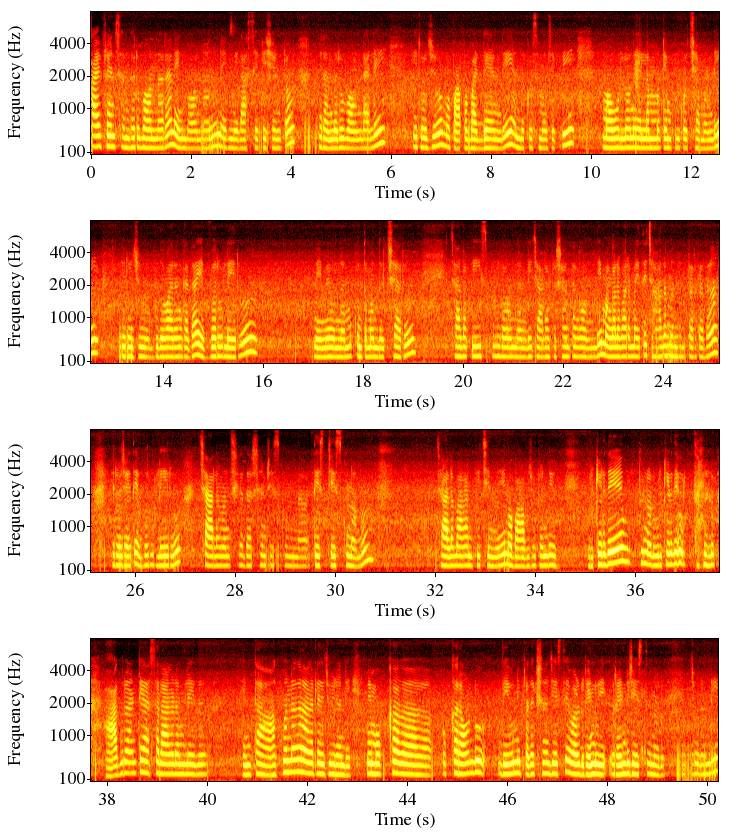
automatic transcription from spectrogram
Hi friends అందరూ బాగున్నారా? నేను బాగున్నాను. నేను మీ లాస్య కిషన్తో. మీరందరూ బాగుండాలి. ఈరోజు మా పాప బర్త్డే అండి. అందుకోసం అని చెప్పి మా ఊళ్ళోనే ఎల్లమ్మ టెంపుల్కి వచ్చామండి. ఈరోజు బుధవారం కదా ఎవ్వరూ లేరు. మేమే ఉన్నాము కొంతమంది వచ్చారు. చాలా పీస్ఫుల్గా ఉందండి చాలా ప్రశాంతంగా ఉంది. మంగళవారం అయితే చాలామంది ఉంటారు కదా ఈరోజు అయితే ఎవ్వరూ లేరు. చాలా మంచిగా దర్శనం చేసుకున్నా చేసుకున్నాము. చాలా బాగా అనిపించింది. మా బాబు చూడండి ఉరికెడిదే ఉరుకుతున్నాడు ఉరికెడిదే ఉరుకుతున్నాడు. ఆగురా అంటే అస్సలు ఆగడం లేదు. ఎంత ఆగమన్నా కానీ ఆగట్లేదు చూడండి. మేము ఒక్క ఒక్క రౌండ్ దేవుణ్ణి ప్రదక్షిణ చేస్తే వాడు రెండు రెండు చేస్తున్నాడు. చూడండి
